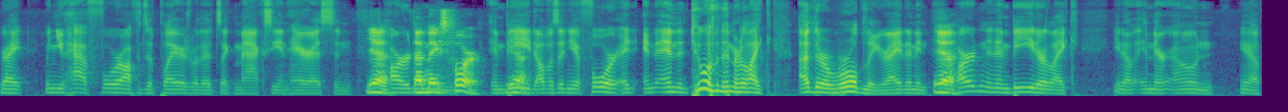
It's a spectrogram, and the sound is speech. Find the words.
right when you have four offensive players, whether it's like Maxey and Harris and Yeah, Harden that makes and four. Embiid, Yeah. all of a sudden you have four, and, and and the two of them are like otherworldly, right? I mean, Yeah. Harden and Embiid are like you know in their own you know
